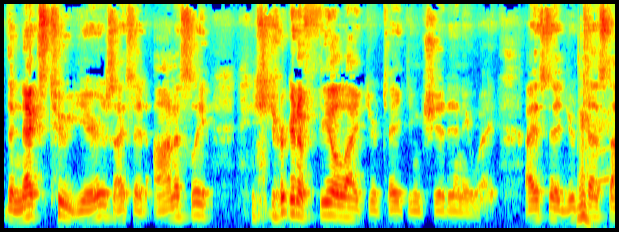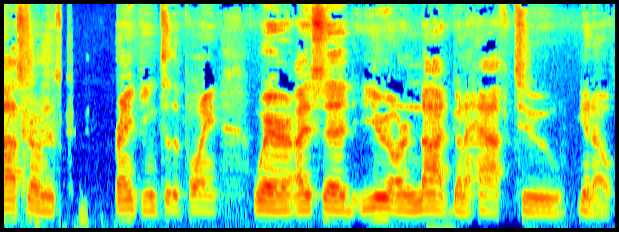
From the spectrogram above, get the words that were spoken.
the next two years, I said, honestly, you're going to feel like you're taking shit anyway. I said, your testosterone is ranking to the point where I said, you are not going to have to, you know,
